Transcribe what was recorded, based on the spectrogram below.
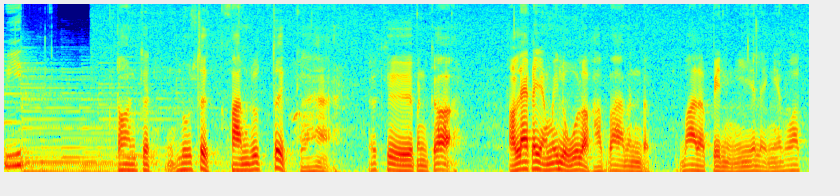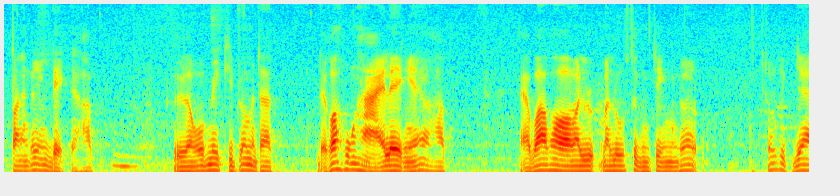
วิต ตอนเกิดรู้สึกความรู้สึกอะฮะก็คือมันก็ ตอนแรกก็ยังไม่รู้หรอกครับ ว่ามันแบบว่าเราเป็นอย่างนี้อะไรเงี้ยเพราะว่าตอนนั้นก็ยังเด็กอะครับ คือเราก็ไม่คิดว่ามันจะเดี๋ยวก็คงหายอะไรอย่างเงี้ยครับ แต่ว่าพอมันมันรู้สึกจริงมันก็ก็รู้สึกแย่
